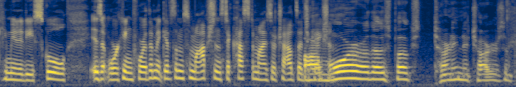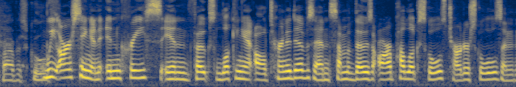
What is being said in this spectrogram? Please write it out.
community school isn't working for them. It gives them some options to customize their child's education. Are more of those folks turning to charters and private schools? We are seeing an increase in folks looking at alternatives, and some of those are public schools, charter schools, and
